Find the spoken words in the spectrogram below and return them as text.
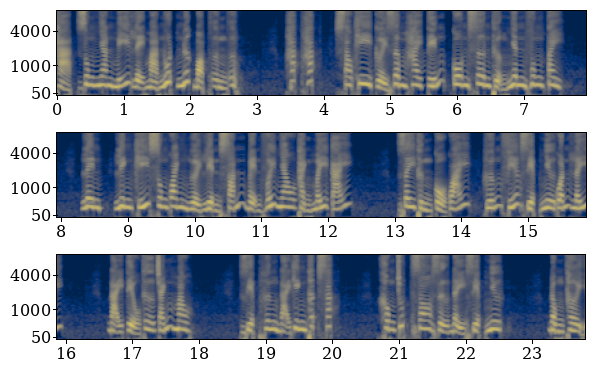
Thả dung nhan mỹ lệ mà nuốt nước bọt ừng ực. Hắc hắc. Sau khi cười dâm hai tiếng, côn sơn thượng nhân vung tay. Lên, linh khí xung quanh người liền xoắn bện với nhau thành mấy cái. Dây thừng cổ quái, hướng phía Diệp Như quấn lấy. Đại tiểu thư tránh mau. Diệp Hưng đại kinh thất sắc. Không chút do dự đẩy Diệp Như. Đồng thời,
